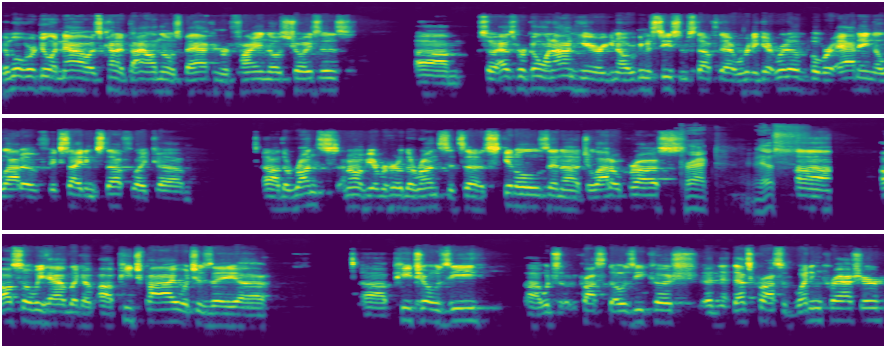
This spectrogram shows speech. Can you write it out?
and what we're doing now is kind of dialing those back and refining those choices. Um, so as we're going on here, you know, we're going to see some stuff that we're going to get rid of, but we're adding a lot of exciting stuff like um, uh, the runts. I don't know if you ever heard of the runts. It's a uh, Skittles and a gelato cross. Correct. Yes. Uh, also, we have like a, a, peach pie, which is a uh, uh peach OZ, uh, which is across the OZ Kush, and that's crossed with Wedding Crasher.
